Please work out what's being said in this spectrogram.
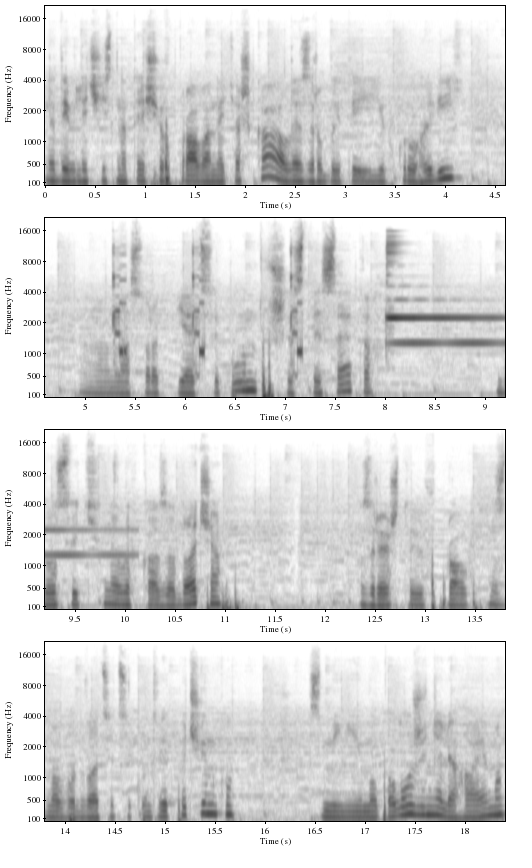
Не дивлячись на те, що вправа не тяжка, але зробити її в круговій на 45 секунд в 6 сетах досить нелегка задача. Зрештою вправ знову 20 секунд відпочинку. Змінюємо положення, лягаємо.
